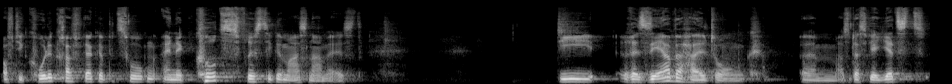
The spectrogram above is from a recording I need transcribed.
auf die Kohlekraftwerke bezogen, eine kurzfristige Maßnahme ist. Die Reservehaltung, also dass wir jetzt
